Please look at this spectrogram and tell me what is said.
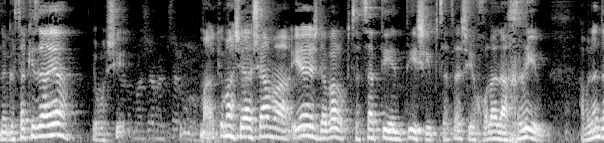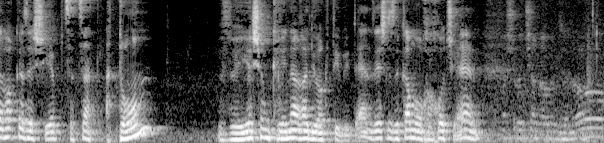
נגסקי זה היה? הירושימה. מה שהיה שם, יש דבר, פצצת TNT, שהיא פצצה שיכולה להחריב. אבל אין דבר כזה שיהיה פצצת אטום, ויש שם קרינה רדיואקטיבית. אין, יש לזה כמה הוכחות שאין. לא...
